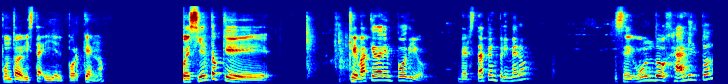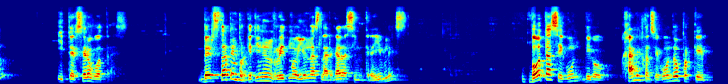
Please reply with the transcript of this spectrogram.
punto de vista y el por qué, ¿no? Pues siento que, que va a quedar en podio Verstappen primero, segundo Hamilton y tercero Bottas. Verstappen porque tiene un ritmo y unas largadas increíbles. Bottas según, digo, Hamilton segundo porque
